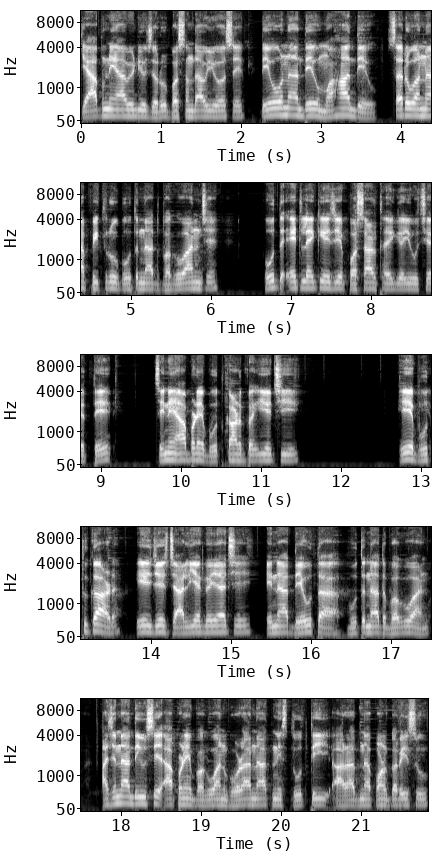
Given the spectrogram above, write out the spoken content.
કે આપને આ વીડિયો જરૂર પસંદ આવ્યો હશે. દેવોના દેવ મહાદેવ, સર્વના પિતૃ ભૂતનાથ ભગવાન છે. ભૂત એટલે કે જે પસાર થઈ ગયું છે તે, જેને આપણે ભૂતકાળ કહીએ છીએ. એ ભૂતકાળ એ જે ચાલ્યા ગયા છે, એના દેવતા ભૂતનાથ ભગવાન. આજના દિવસે આપણે ભગવાન ભોળાનાથની સ્તુતિ, આરાધના પણ કરીશું.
